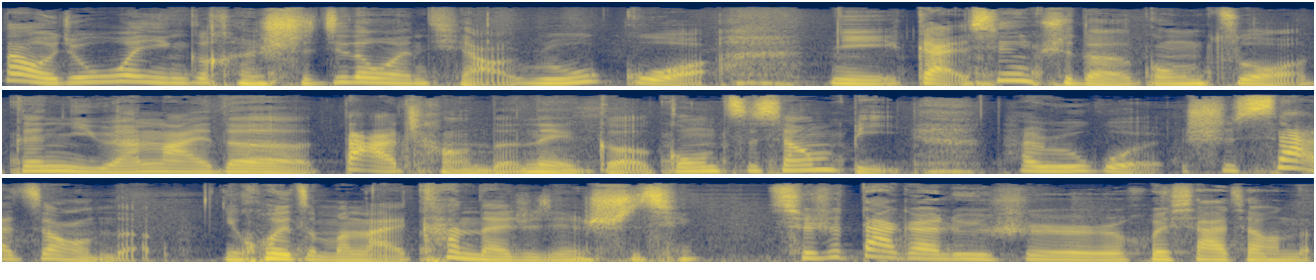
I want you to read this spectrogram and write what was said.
那我就问一个很实际的问题啊，如果你感兴趣的工作跟你原来的大厂的那个工资相比，它如果是下降的，你会怎么来看待这件事情？其实大概率是会下降的，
